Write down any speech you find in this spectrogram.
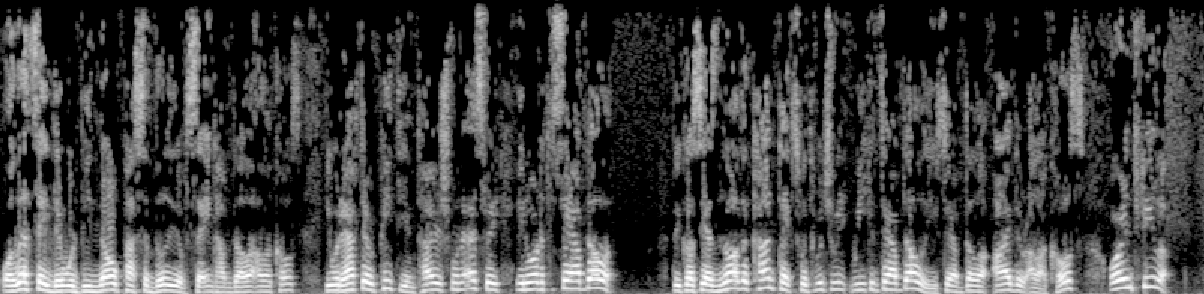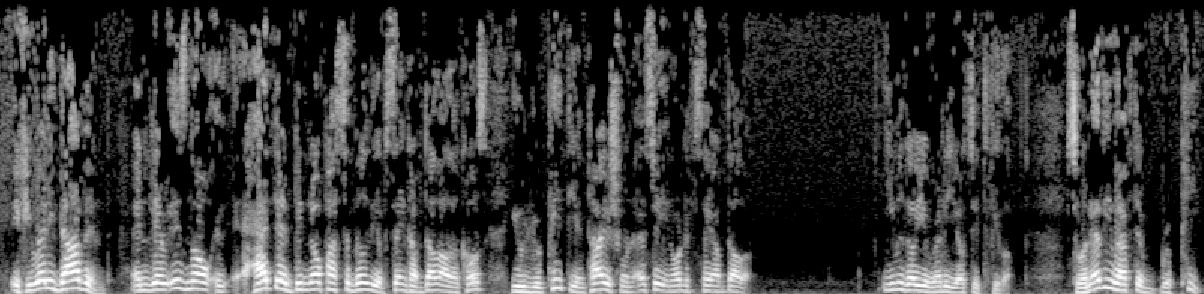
or let's say there would be no possibility of saying Havdalah ala kos, he would have to repeat the entire Shemona Esrei in order to say Havdalah. Because he has no other context with which we, we can say Havdalah. You say Havdalah either ala kos or in Tefillah. If you already davened, and there is no, had there been no possibility of saying Havdalah ala kos, you would repeat the entire Shemona Esrei in order to say Havdalah. Even though you're already Yotzi Tefillah. So whenever you have to repeat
